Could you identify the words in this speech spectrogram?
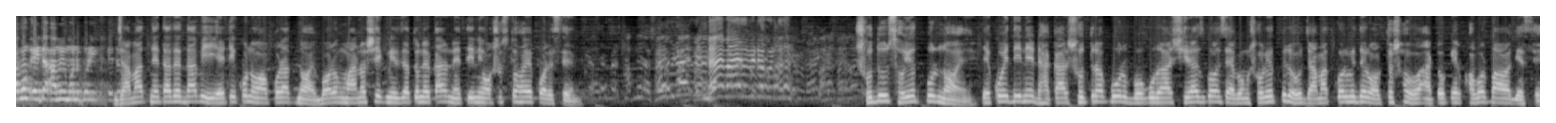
এবং এটা আমি মনে করি জামাত নেতাদের দাবি এটি কোনো অপরাধ নয় বরং মানসিক নির্যাতনের কারণে তিনি অসুস্থ হয়ে পড়েছেন। শুধু সৈয়দপুর নয়, একই দিনে ঢাকার সূত্রাপুর, বগুড়া, সিরাজগঞ্জ এবং শরীয়তপুরেও জামাত কর্মীদের অর্থসহ আটকের খবর পাওয়া গেছে।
